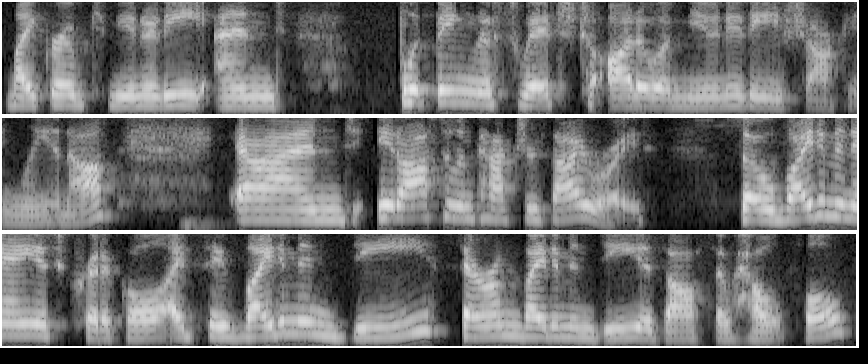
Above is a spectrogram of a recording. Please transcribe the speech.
microbe community and flipping the switch to autoimmunity, shockingly enough. And it also impacts your thyroid. So, vitamin A is critical. I'd say vitamin D, serum vitamin D, is also helpful.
